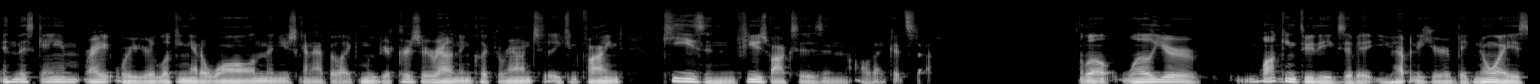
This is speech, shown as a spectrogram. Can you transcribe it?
in this game, right? Where you're looking at a wall and then you're just gonna have to like move your cursor around and click around so you can find keys and fuse boxes and all that good stuff. Well, while you're walking through the exhibit, you happen to hear a big noise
